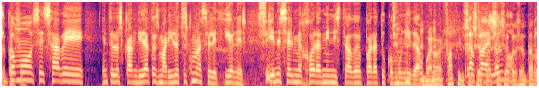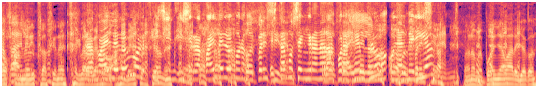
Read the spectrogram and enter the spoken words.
¿Y cómo se sabe entre los candidatos, Marilo? Esto es como las elecciones. ¿Quién es el mejor administrador para tu comunidad? Bueno, es fácil, si se, si se las Rafael administraciones, está claro que Rafael del Olmo, y si, y si Rafael del Olmo no- estamos en Granada, por Rafael ejemplo, Olmo o en Almería. Bueno, me pueden llamar y yo con...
